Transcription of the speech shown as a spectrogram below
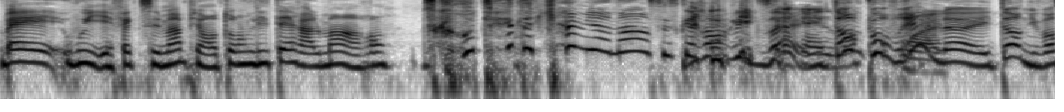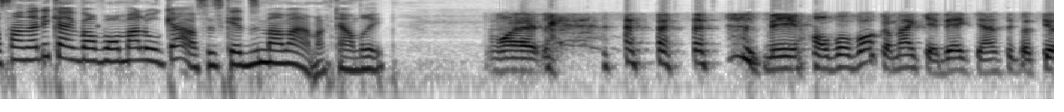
Ben oui, effectivement, puis on tourne littéralement en rond. Du côté des camionneurs, c'est ce que j'ai envie de dire. Ils tournent pour vrai, là. Ils tournent. Ils vont s'en aller quand ils vont avoir mal au cœur. C'est ce qu'a dit ma mère, Marc-André. Ouais. Mais on va voir comment à Québec, hein. C'est parce que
